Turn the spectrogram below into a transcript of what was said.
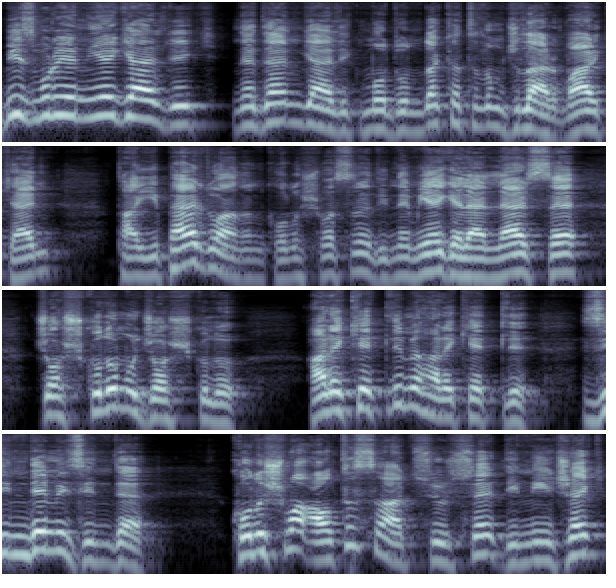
biz buraya niye geldik, neden geldik modunda katılımcılar varken Tayyip Erdoğan'ın konuşmasını dinlemeye gelenlerse coşkulu mu coşkulu, hareketli mi hareketli, zinde mi zinde, konuşma 6 saat sürse dinleyecek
